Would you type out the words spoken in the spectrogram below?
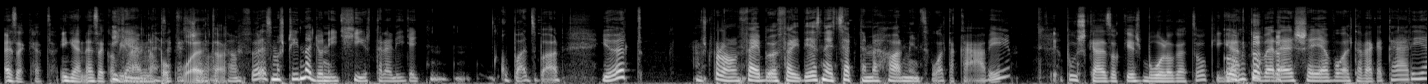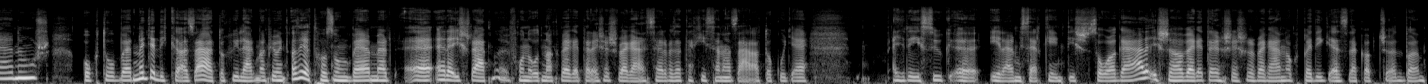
Ezeket, igen, ezek a igen, világnapok voltak. Föl. Ez most így nagyon így hirtelen, így egy kupacban jött. Most próbálom fejből felidézni, hogy szeptember 30 volt a kávé, Puskázok és bólogatok, igen. Október 1 volt a vegetáriánus, október 4-e az állatok világnapja, amit azért hozunk be, mert e- erre is ráfonódnak vegetáris és vegán szervezetek, hiszen az állatok ugye egy részük élelmiszerként is szolgál, és a vegetáriánus és a vegánok pedig ezzel kapcsolatban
